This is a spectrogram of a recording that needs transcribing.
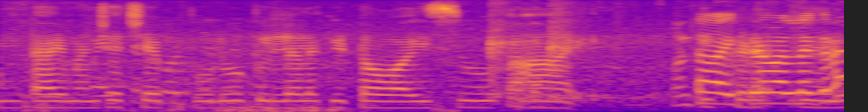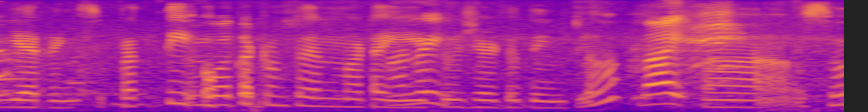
ఉంటాయి మంచిగా చెప్పులు పిల్లలకి టాయ్స్ ఇయర్ రింగ్స్. ప్రతి ఒక్కటి ఉంటుంది అనమాట ఏ టు జెడ్ దీంట్లో. సో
